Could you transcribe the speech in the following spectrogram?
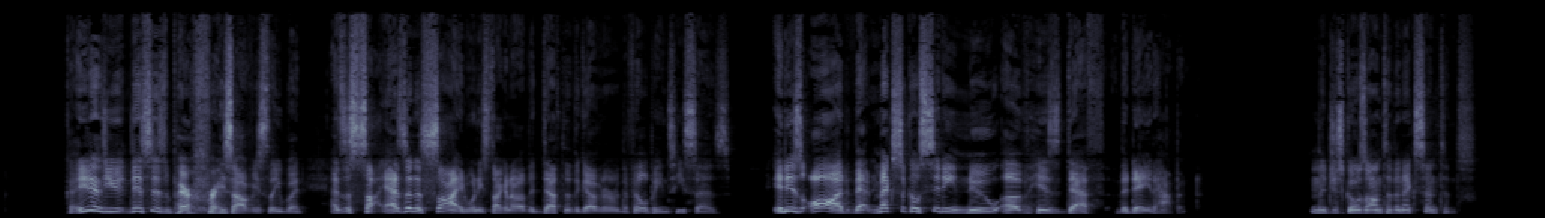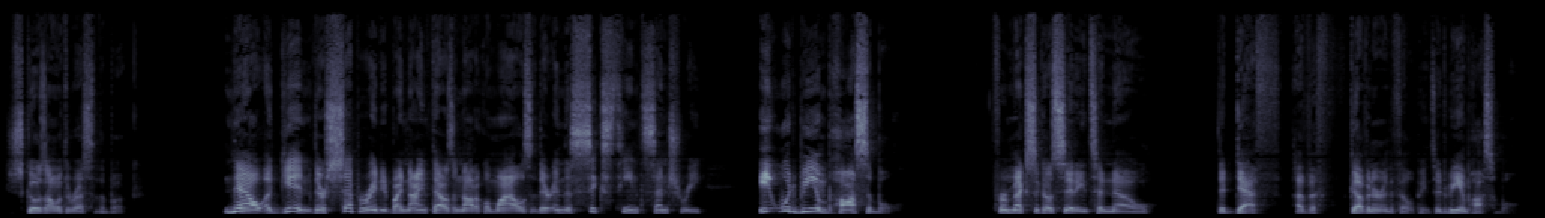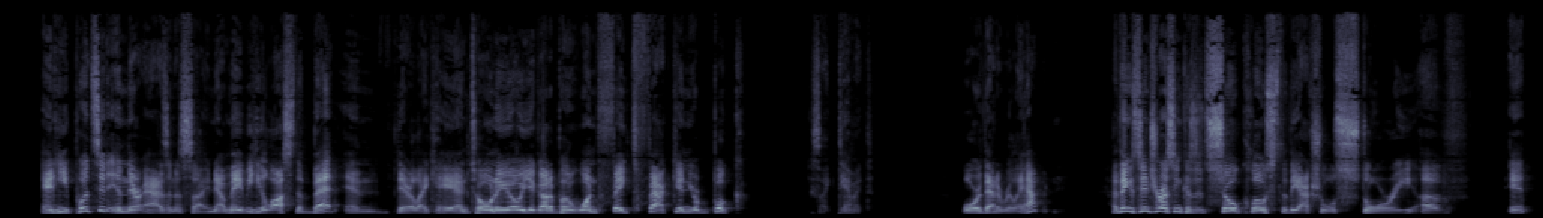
Use, this is a paraphrase, obviously, but as a as an aside, when he's talking about the death of the governor of the Philippines, he says, "It is odd that Mexico City knew of his death the day it happened." And it just goes on to the next sentence. Just goes on with the rest of the book. Now, again, they're separated by 9,000 nautical miles. They're in the 16th century. It would be impossible for Mexico City to know the death of a governor in the Philippines. It would be impossible. And he puts it in there as an aside. Now, maybe he lost the bet and they're like, hey, Antonio, you got to put one faked fact in your book. He's like, damn it. Or that it really happened. I think it's interesting because it's so close to the actual story of it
